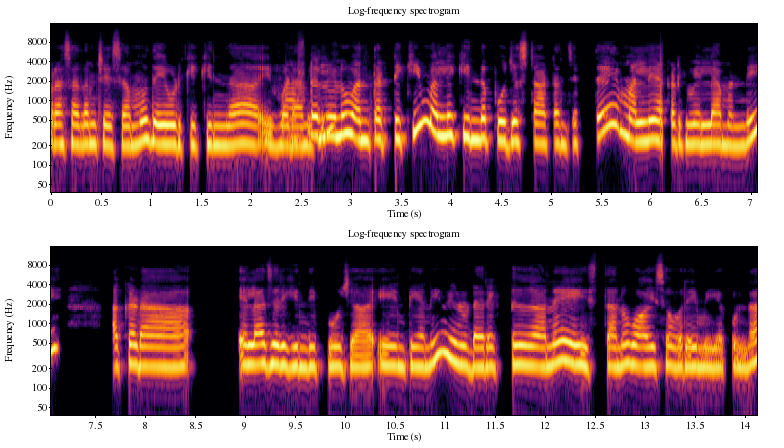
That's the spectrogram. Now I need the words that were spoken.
ప్రసాదం చేసాము దేవుడికి కింద ఇవ్వడానికి. ఆఫ్టర్నూన్ వన్ థర్టీకి మళ్ళీ కింద పూజ స్టార్ట్ అని చెప్తే మళ్ళీ అక్కడికి వెళ్ళామండి. అక్కడ ఎలా జరిగింది పూజ ఏంటి అని నేను డైరెక్ట్ గానే ఇస్తాను వాయిస్ ఓవర్ ఏమి ఇవ్వకుండా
